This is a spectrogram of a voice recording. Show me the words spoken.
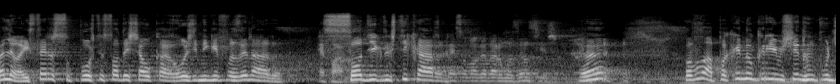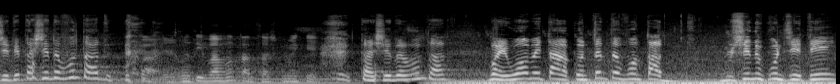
Olha, isso era suposto eu só deixar o carro hoje e ninguém fazer nada. É pá, só diagnosticar. Começa logo a dar umas ânsias. Hã? Vamos lá, para quem não queria mexer num ponto GT, está cheio da vontade. Pá, é relativo à vontade, sabes como é que é? Está cheio da vontade. Bem, o homem está com tanta vontade de mexer no ponto GT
